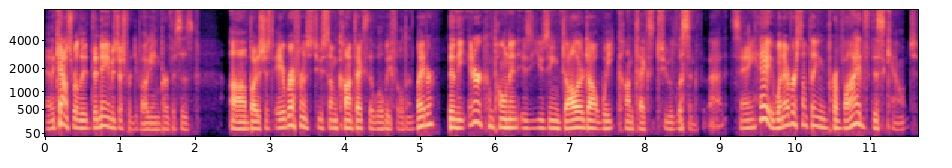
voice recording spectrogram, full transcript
And the count's really the name is just for debugging purposes um, but it's just a reference to some context that will be filled in later. Then the inner component is using $.wait context to listen for that. It's saying, hey, whenever something provides this count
